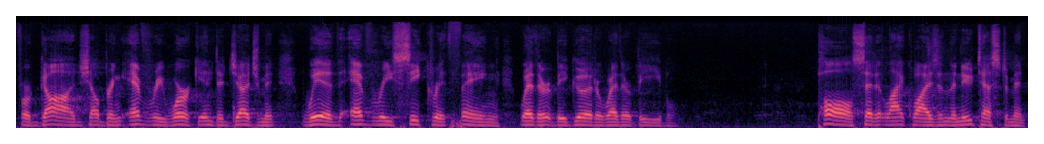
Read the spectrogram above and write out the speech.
For God shall bring every work into judgment with every secret thing, whether it be good or whether it be evil. Paul said it likewise in the New Testament.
